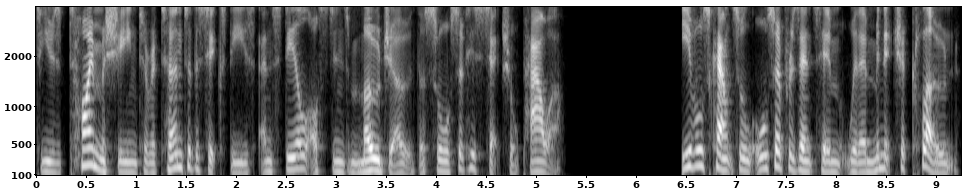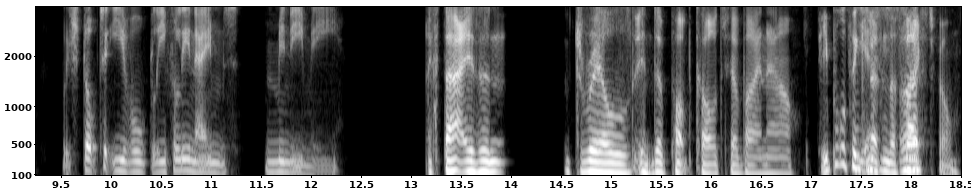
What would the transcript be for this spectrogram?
to use a time machine to return to the 60s and steal Austin's mojo, the source of his sexual power. Evil's council also presents him with a miniature clone, which Dr. Evil gleefully names Mini Me. if that isn't drilled into pop culture by now, People think he's in the Yes. Like- first film.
